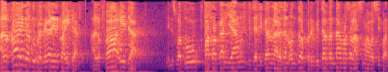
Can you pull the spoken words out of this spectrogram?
Al-Qaidah itu berarti kan ini kaidah. Al-Qaidah. Ini suatu patokan yang dijadikan landasan untuk berbicara tentang masalah asma wa sifat.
